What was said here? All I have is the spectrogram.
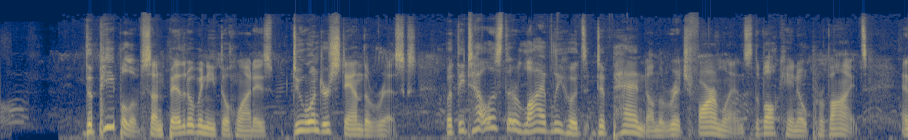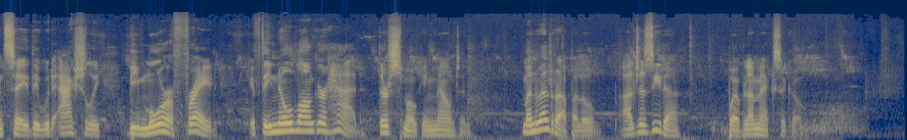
The people of San Pedro Benito Juarez do understand the risks, but they tell us their livelihoods depend on the rich farmlands the volcano provides, and say they would actually be more afraid if they no longer had their smoking mountain. Manuel Rapalo, Al Jazeera, Puebla, Mexico.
